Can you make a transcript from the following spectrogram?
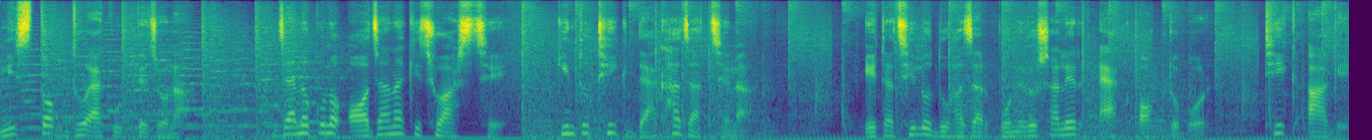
নিস্তব্ধ এক উত্তেজনা। যেন কোনো অজানা কিছু আসছে, কিন্তু ঠিক দেখা যাচ্ছে না। এটা ছিল দু হাজার পনেরো সালের এক অক্টোবর, ঠিক আগে।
